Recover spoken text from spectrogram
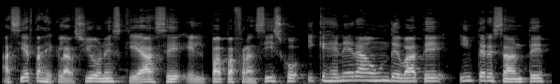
a ciertas declaraciones que hace el Papa Francisco y que genera un debate interesante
